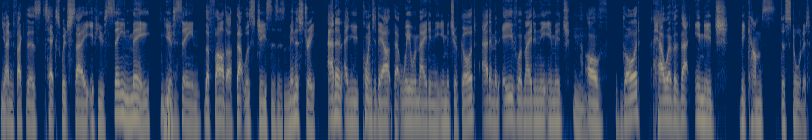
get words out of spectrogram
Yep. And in fact, there's texts which say, if you've seen me, you've Yeah. seen the Father. That was Jesus' ministry. Adam, and you pointed out that we were made in the image of God. Adam and Eve were made in the image Mm. of God. However, that image becomes distorted.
